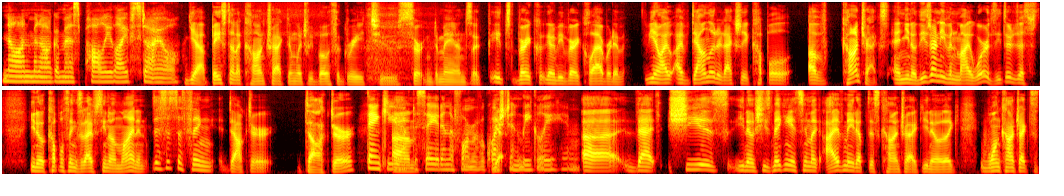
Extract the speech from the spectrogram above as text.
non-monogamous poly lifestyle. yeah, based on a contract in which we both agree to certain demands. It's very going to be very collaborative. You know, I, I've downloaded actually a couple of contracts, and you know, these aren't even my words. These are just you know a couple things that I've seen online, and this is the thing, Doctor. Doctor, Thank you. You have Um, to say it in the form of a question legally. uh, that she is, you know, she's making it seem like I've made up this contract. You know, like one contract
